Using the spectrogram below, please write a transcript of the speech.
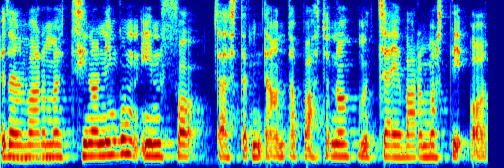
Joten varmasti siinä on niin info tästä, mitä on tapahtunut, mutta se ei varmasti ole,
